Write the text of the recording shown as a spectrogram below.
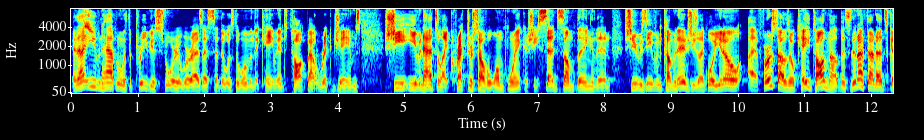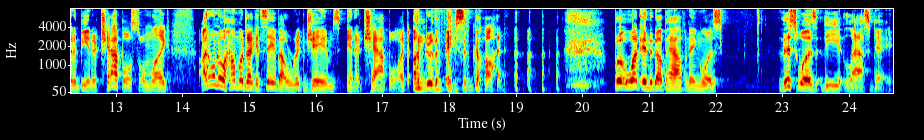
And that even happened with the previous story where, as I said, there was the woman that came in to talk about Rick James. She even had to like correct herself at one point because she said something. And then she was even coming in. She's like, well, you know, at first I was okay talking about this. Then I found out it's going to be in a chapel. So I'm like, I don't know how much I could say about Rick James in a chapel, like under the face of God. but what ended up happening was this was the last day.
